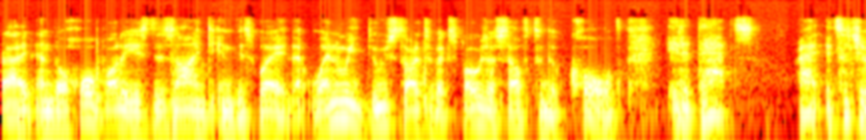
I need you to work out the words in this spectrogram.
right? And the whole body is designed in this way that when we do start to expose ourselves to the cold, it adapts right? It's such a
